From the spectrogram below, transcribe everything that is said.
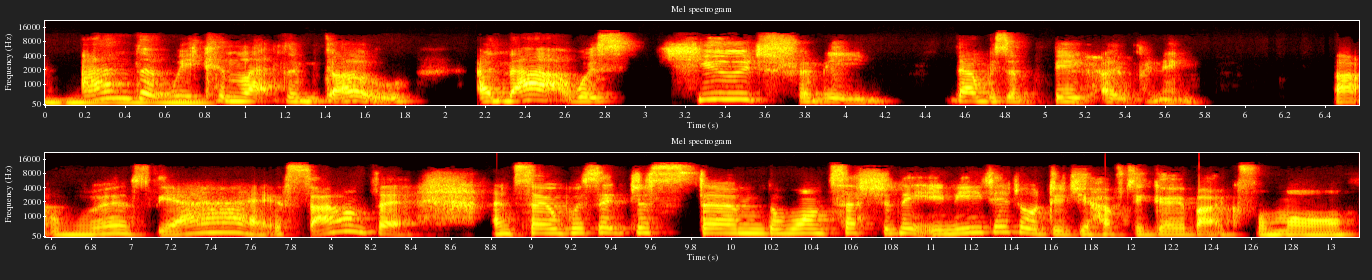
mm-hmm. and that we can let them go. And that was huge for me. That was a big opening. That was, yeah, it sounds it. And so, was it just um, the one session that you needed, or did you have to go back for more?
